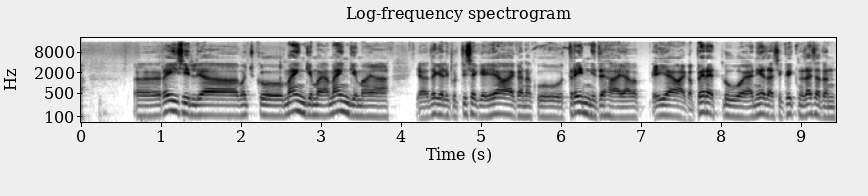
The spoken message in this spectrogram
äh, reisil ja muudkui mängima ja mängima ja ja tegelikult isegi ei jää aega nagu trenni teha ja ei jää aega peret luua ja nii edasi, kõik need asjad on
